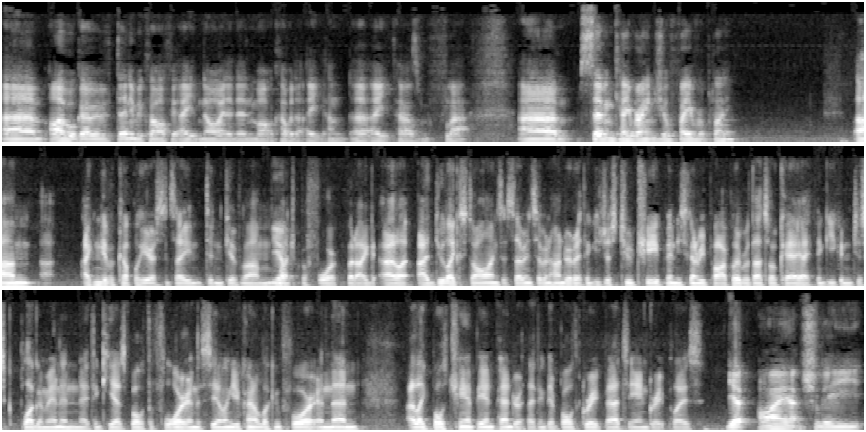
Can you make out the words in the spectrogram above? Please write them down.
Um, I will go with Denny McCarthy at 8 9 and then Mark Hubbard at 8,000 uh, 8, flat. Um, 7k range, your favourite play? Um, I can give a couple here since I didn't give um, yep. much before, but I, I, I do like Stallings at 7700. I think he's just too cheap and he's going to be popular, but that's okay. I think you can just plug him in, and I think he has both the floor and the ceiling you're kind of looking for. And then I like both Champ and Pendrith. I think they're both great bets and great plays. Yeah, I actually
